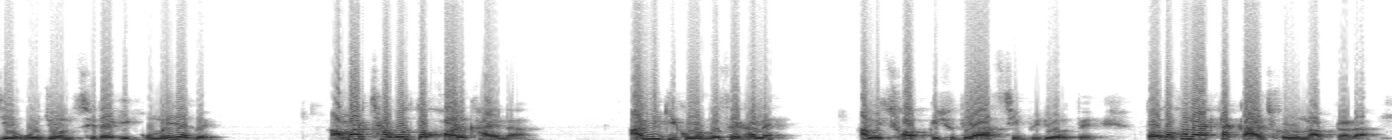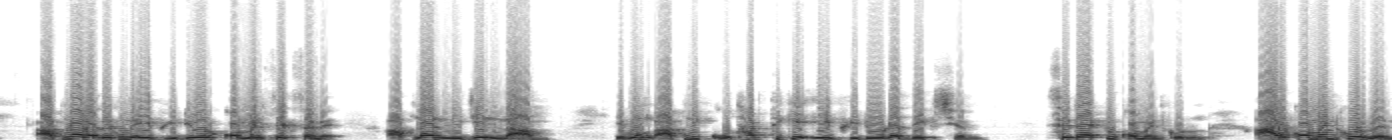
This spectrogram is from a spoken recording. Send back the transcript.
যে ওজন, সেটা কি কমে যাবে? আমার ছাগল তো খড় খায় না। আমি কি করব সেখানে? আমি সবকিছুতে আসছি ভিডিওতে। ততক্ষণ একটা কাজ করুন আপনারা। আপনারা দেখুন এই ভিডিওর কমেন্ট সেকশনে আপনার নিজের নাম এবং আপনি কোথার থেকে এই ভিডিওটা দেখছেন, সেটা একটু কমেন্ট করুন। আর কমেন্ট করবেন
